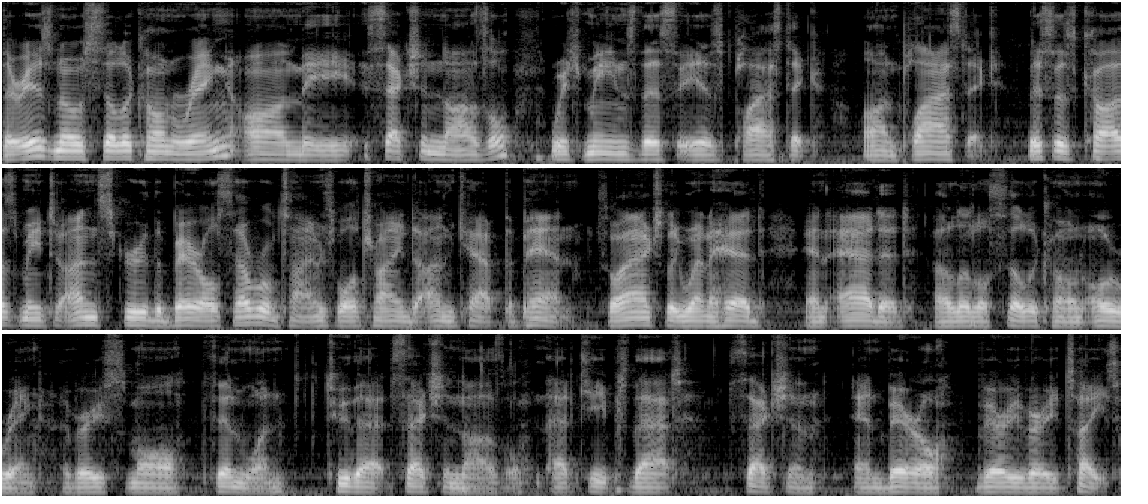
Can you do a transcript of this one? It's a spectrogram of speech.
there is no silicone ring on the section nozzle, which means this is plastic on plastic. This has caused me to unscrew the barrel several times while trying to uncap the pen. So I actually went ahead and added a little silicone O-ring, a very small thin one, to that section nozzle. That keeps that section and barrel very, very tight.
